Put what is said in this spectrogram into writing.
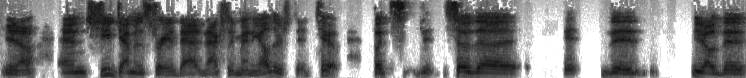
you know, and she demonstrated that and actually many others did too. But so the, it, the, you know, the,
